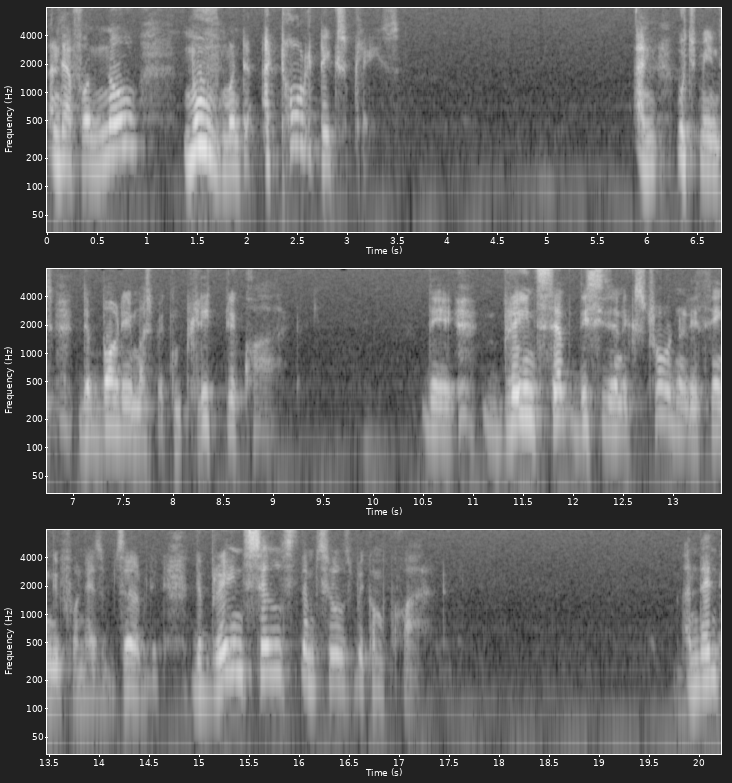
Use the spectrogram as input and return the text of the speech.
And therefore, no movement at all takes place. And which means the body must be completely quiet. The brain cell, this is an extraordinary thing if one has observed it. The brain cells themselves become quiet. And then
